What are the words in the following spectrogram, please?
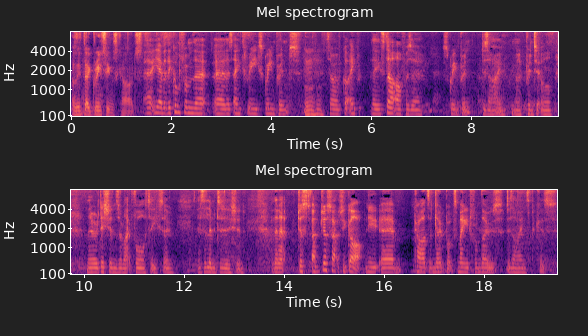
Are they, they're greetings cards. Uh, yeah, but they come from the uh, there's A3 screen prints. Mm-hmm. So I've got a. They start off as a screen print design. I'm gonna print it all. And their editions are like forty, so it's a limited edition. But then I just I've just actually got new um, cards and notebooks made from those designs because,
